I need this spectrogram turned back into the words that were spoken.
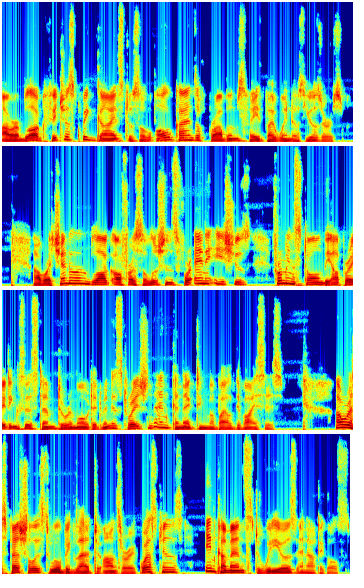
Our blog features quick guides to solve all kinds of problems faced by Windows users. Our channel and blog offer solutions for any issues, from installing the operating system to remote administration and connecting mobile devices. Our specialists will be glad to answer your questions in comments to videos and articles.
